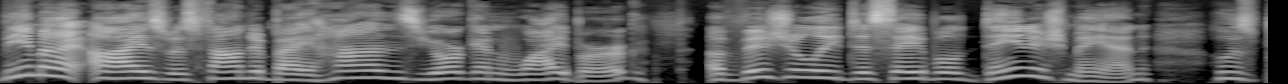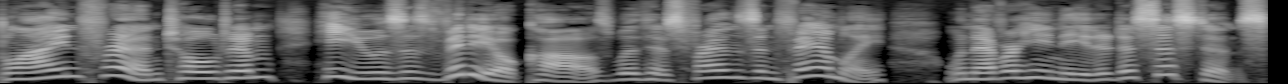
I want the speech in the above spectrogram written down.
Be My Eyes was founded by Hans Jorgen Wiberg, a visually disabled Danish man whose blind friend told him he uses video calls with his friends and family whenever he needed assistance.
